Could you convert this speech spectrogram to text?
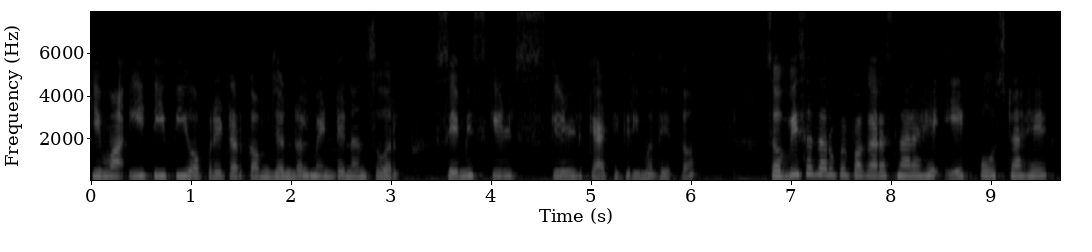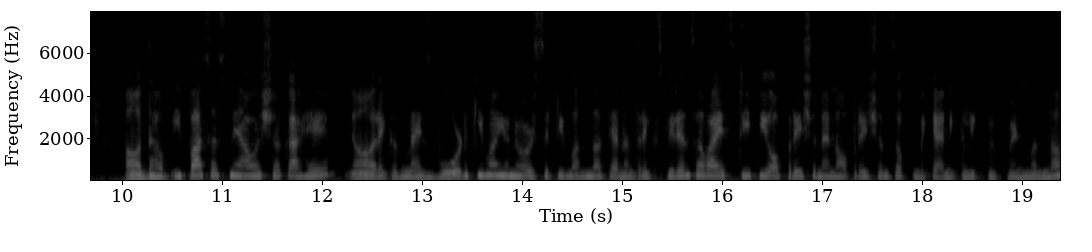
किंवा E T P operator cum general maintenance work semi skilled skilled कॅटेगरीमध्ये येतं. सव्वीस हजार रुपये पगार असणार आहे. एक पोस्ट आहे. दहावी पास असणे आवश्यक आहे. रेकग्नाइज बोर्ड किंवा युनिव्हर्सिटीमधनं त्यानंतर एक्सपिरियन्स हवा S T P operation and operations of mechanical इक्विपमेंटमधनं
